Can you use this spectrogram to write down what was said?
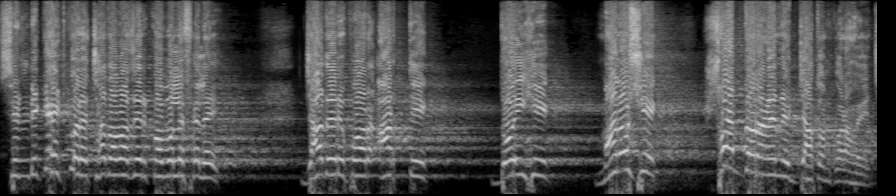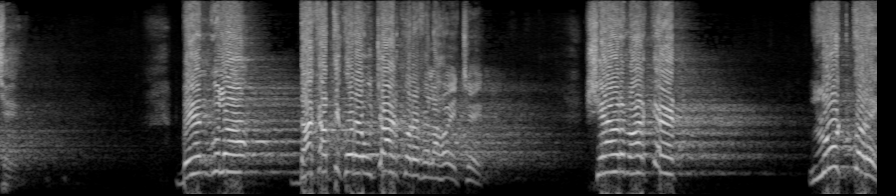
সিন্ডিকেট করে ছাদাবাজের কবলে ফেলে যাদের উপর আর্থিক দৈহিক, মানসিক সব ধরনের নির্যাতন করা হয়েছে। ব্যাংকগুলা ডাকাতি করে উচাড় করে ফেলা হয়েছে। শেয়ার মার্কেট লুট করে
